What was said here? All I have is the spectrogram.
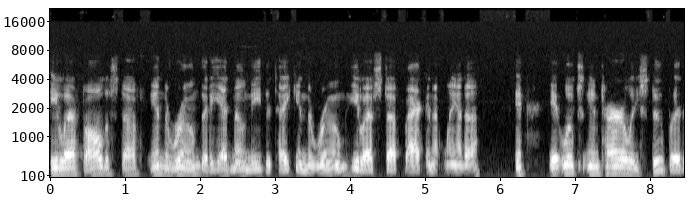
He left all the stuff in the room that he had no need to take in the room. He left stuff back in Atlanta. It, it looks entirely stupid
